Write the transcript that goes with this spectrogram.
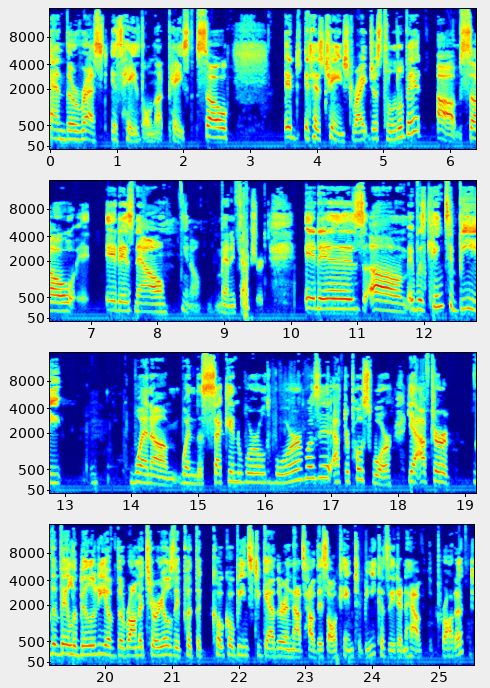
and the rest is hazelnut paste. So it it has changed, right? Just a little bit. Um, so it is now, you know, manufactured. It is. Um, it was came to be when um when the Second World War was it after post war? Yeah, after the availability of the raw materials, they put the cocoa beans together, and that's how this all came to be because they didn't have the product.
